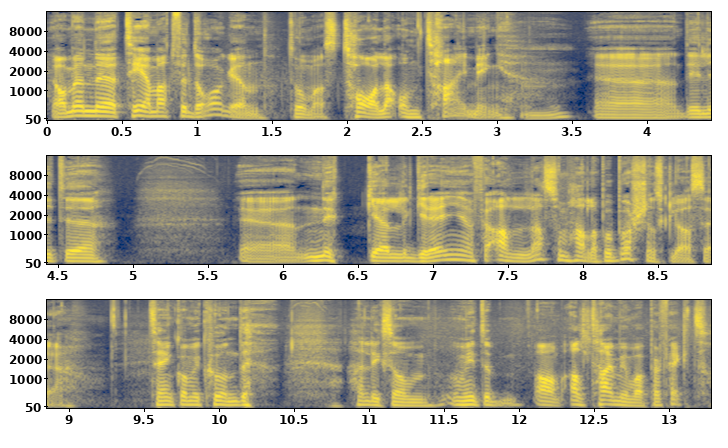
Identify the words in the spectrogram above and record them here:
Ja, men eh, temat för dagen, Thomas, tala om timing. Eh, det är lite eh, nyckelgrejen för alla som handlar på börsen skulle jag säga. Tänk om vi kunde, liksom, om vi inte, ja, all timing var perfekt.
